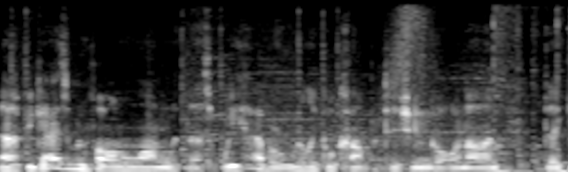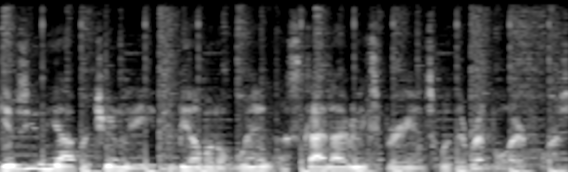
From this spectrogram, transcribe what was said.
Now, if you guys have been following along with us, we have a really cool competition going on that gives you the opportunity to be able to win a skydiving experience with the Red Bull Air Force.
